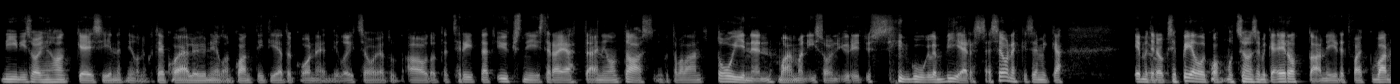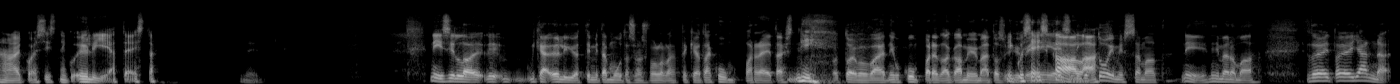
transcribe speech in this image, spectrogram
niin isoihin hankkeisiin, että niillä on niin tekoäly, niillä on kvanttitietokoneet, niillä on itseohjatut autot, että se riittää, että yksi niistä räjähtää, ja niillä on taas niin kuin, tavallaan toinen maailman isoin yritys siinä Googlen vieressä. Ja se on ehkä se, mikä, en tiedä, onko se pelko, mutta se on se, mikä erottaa niitä vaikka vanhan aikoisista niin öljyjäteistä. Niin. Niin silloin, mikä öljy, että mitä muuta se olisi voinut olla, tekee jotain kumppareita, niin. toivon vaan, että niinku kumppareita alkaa myymään tosi niin hyvin. Se ei niin, skaalaa. Ei se niinku toimi samalta. Niin, nimenomaan. Ja toi, toi on jännä.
